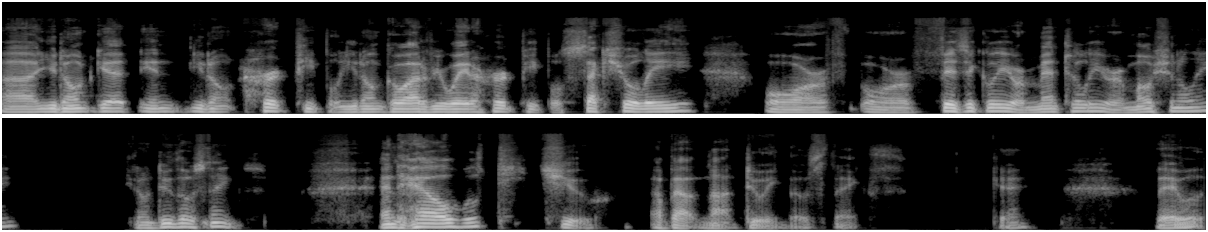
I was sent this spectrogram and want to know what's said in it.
Uh, you don't get in, you don't hurt people. You don't go out of your way to hurt people sexually or or physically or mentally or emotionally. You don't do those things. And hell will teach you about not doing those things. Okay. They will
